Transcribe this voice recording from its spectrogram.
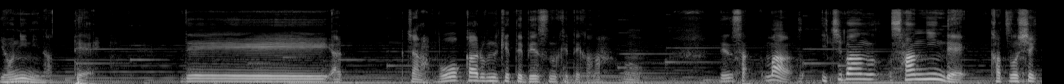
4人になってであじゃあなボーカル抜けてベース抜けてかな。うん。でさまあ一番3人で活動して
